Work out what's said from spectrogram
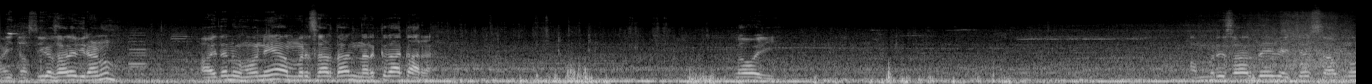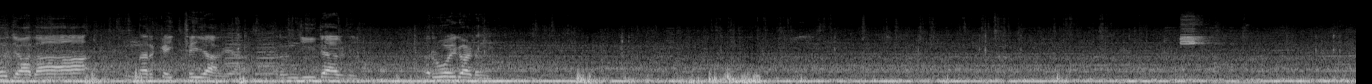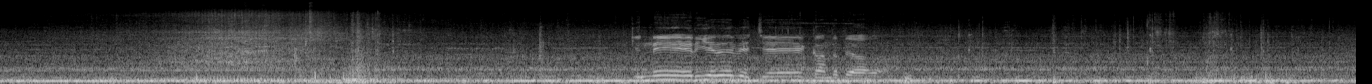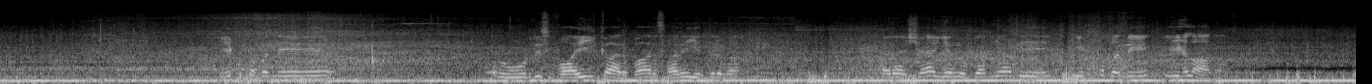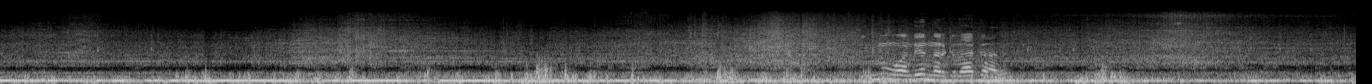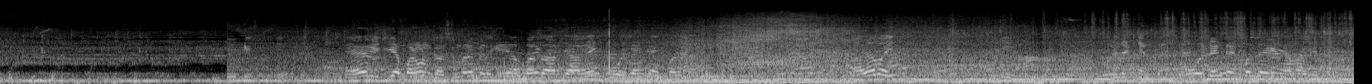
ਹਾਂਜੀ, ਸਤਿ ਸ਼੍ਰੀ ਅਕਾਲ ਸਾਰੇ ਵੀਰਾਂ ਨੂੰ। ਅੱਜ ਤੁਹਾਨੂੰ ਹੋਣੇ ਆ ਅੰਮ੍ਰਿਤਸਰ ਦਾ ਨਰਕ ਦਾ ਘਰ। ਲਓ ਜੀ। ਅੰਮ੍ਰਿਤਸਰ ਦੇ ਵਿੱਚ ਸਭ ਤੋਂ ਜ਼ਿਆਦਾ ਨਰਕ ਇੱਥੇ ਹੀ ਆ ਗਿਆ। Ranjit avenue rose garden. ਕਿੰਨੇ ਏਰੀਏ ਦੇ ਵਿੱਚ ਗੰਦ ਪਿਆ ਵਾ? ਇੱਕ ਬੰਨੇ ਰੋਡ ਦੀ ਸਫ਼ਾਈ ਘਰ-ਬਾਰ ਸਾਰੇ ਇੱਧਰ ਵਾ। ਰਸ਼ਾਂ ਹੈਗੀਆਂ ਲੋਕਾਂ ਦੀਆਂ ਤੇ ਇੱਕ ਬੰਨੇ ਇਹ ਹਾਲਾਤ ਆ। ਆਂਦੇ ਨਰਕ ਦਾ ਘਰ। ਇਹ ਵੀ ਜੀ ਆਪਾਂ ਨੂੰ ਹੁਣ ਕਸਟਮਰ ਮਿਲ ਗਏ ਆਪਾਂ ਤਾਂ ਜਾ ਰਹੇ ਹਾਂ ਗੋਲਡਨ ਟੈਂਪਲ ਆ ਜਾ ਭਾਈ। ਜੀ। ਗੋਲਡਨ ਟੈਂਪਲ ਗੋਲਡਨ ਟੈਂਪਲ ਲੈ ਕੇ ਜਾਵਾਂਗੇ।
